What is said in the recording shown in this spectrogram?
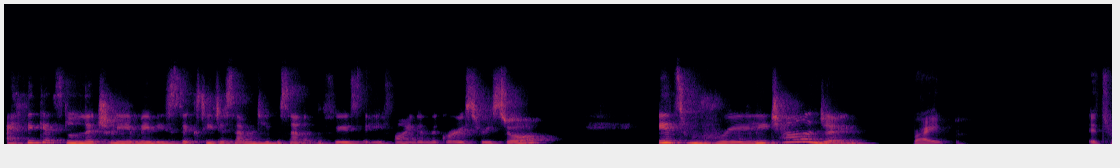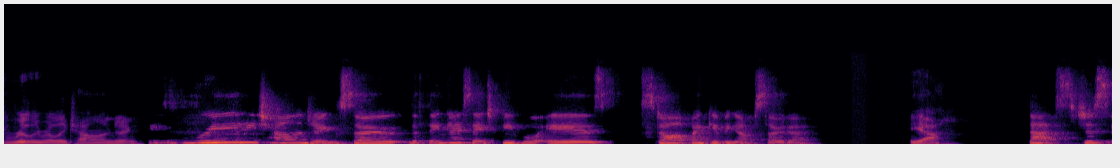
I think it's literally in maybe 60 to 70% of the foods that you find in the grocery store. It's really challenging. Right it's really really challenging. It's really challenging. So the thing i say to people is start by giving up soda. Yeah. That's just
